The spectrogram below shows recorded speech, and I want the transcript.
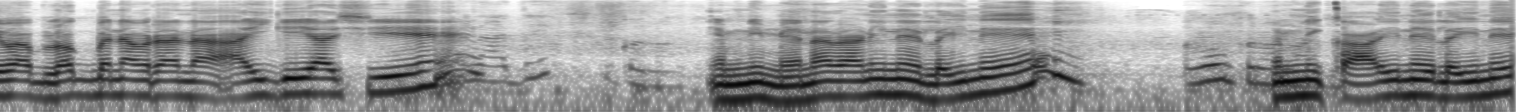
એવા બ્લોગ બનાવવાના આવી ગયા છીએ. એમની મેના રાણીને લઈને એમની કાળીને લઈને.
